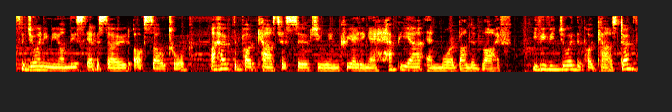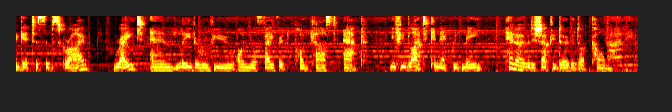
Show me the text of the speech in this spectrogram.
For joining me on this episode of Soul Talk. I hope the podcast has served you in creating a happier and more abundant life. If you've enjoyed the podcast, don't forget to subscribe, rate, and leave a review on your favourite podcast app. If you'd like to connect with me, head over to shaktidurga.com.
